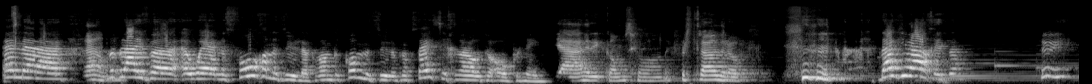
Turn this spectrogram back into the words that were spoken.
En uh, we blijven awareness volgen natuurlijk, want er komt natuurlijk nog steeds die grote opening. Ja, die komt gewoon. Ik vertrouw erop. Dankjewel, Gitte. Doei.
